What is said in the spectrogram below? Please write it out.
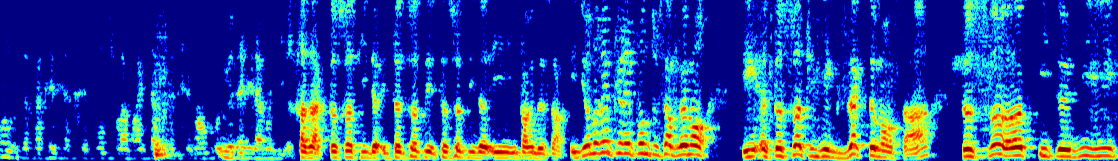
on ne nous a pas fait cette réponse sur la précédente au lieu d'aller la modifier Chazak, Tosfot, il, parle de ça. Il dit on aurait pu répondre tout simplement. Euh, Tosfot, il dit exactement ça. Tosfot, il te dit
